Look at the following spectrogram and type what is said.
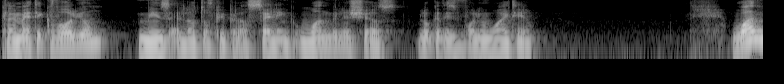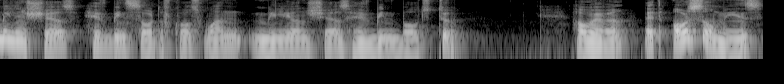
Climatic volume means a lot of people are selling. 1 million shares. Look at this volume right here. 1 million shares have been sold. Of course, 1 million shares have been bought too. However, that also means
